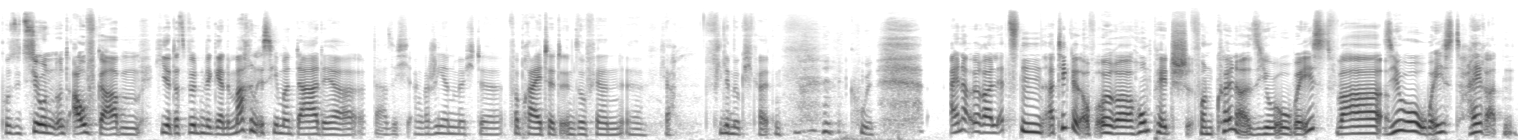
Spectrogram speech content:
Positionen und Aufgaben. Hier, das würden wir gerne machen. Ist jemand da, der da sich engagieren möchte, verbreitet. Insofern, äh, ja, viele Möglichkeiten. cool. Einer eurer letzten Artikel auf eurer Homepage von Kölner Zero Waste war Zero Waste heiraten.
